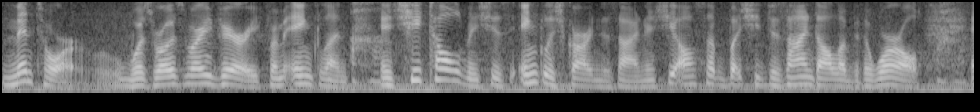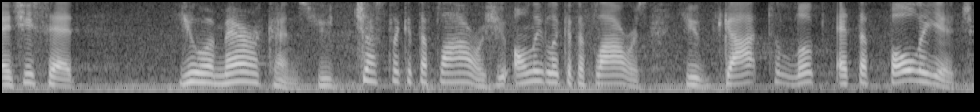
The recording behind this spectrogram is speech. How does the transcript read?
mentor was Rosemary Verey from England, Uh-huh. and she told me she's an English garden designer, and she also, but she designed all over the world, Uh-huh. and she said. You Americans, you just look at the flowers. You only look at the flowers. You've got to look at the foliage.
